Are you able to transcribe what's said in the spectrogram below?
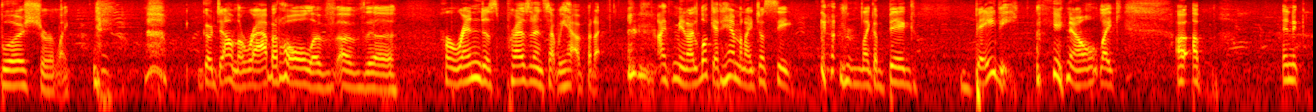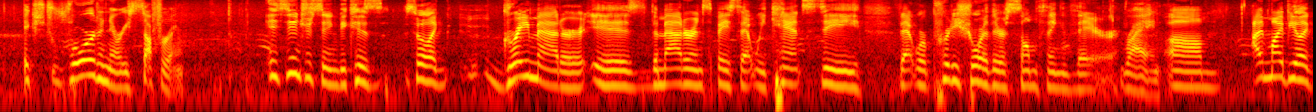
Bush or like go down the rabbit hole of of the horrendous presidents that we have. But I, I mean, I look at him and I just see like a big baby, you know, like a, a an extraordinary suffering. It's interesting because so like gray matter is the matter in space that we can't see that we're pretty sure there's something there. Right. Um, I might be like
